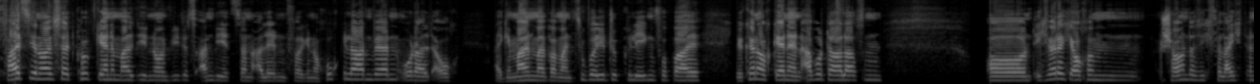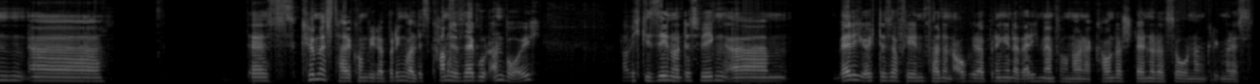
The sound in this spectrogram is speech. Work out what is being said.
Falls ihr neu seid, guckt gerne mal die neuen Videos an, die jetzt dann alle in Folge noch hochgeladen werden. Oder halt auch allgemein mal bei meinen super YouTube-Kollegen vorbei. Ihr könnt auch gerne ein Abo dalassen. Und ich werde euch auch um, schauen, dass ich vielleicht dann äh, das Kirmes-Teil wieder bringe, weil das kam ja sehr gut an bei euch. Habe ich gesehen und deswegen ähm, werde ich euch das auf jeden Fall dann auch wieder bringen. Da werde ich mir einfach einen neuen Account erstellen oder so und dann kriegen wir das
